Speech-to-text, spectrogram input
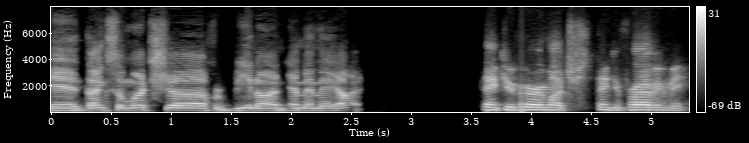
And thanks so much uh, for being on MMAI. Thank you very much. Thank you for having me.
